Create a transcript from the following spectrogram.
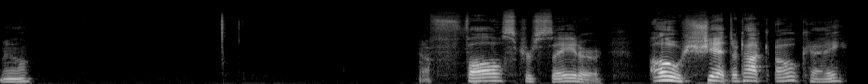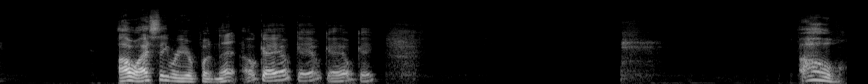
Well. A false crusader. Oh shit, they're talking okay. Oh, I see where you're putting it. Okay, okay, okay, okay. Oh.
